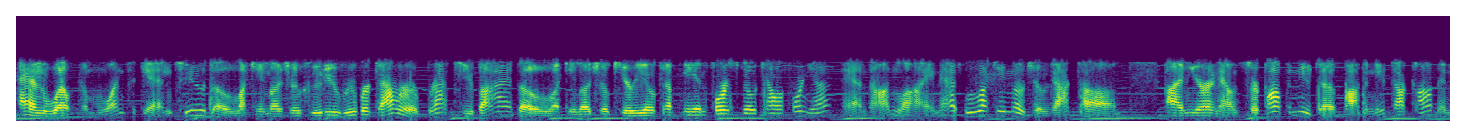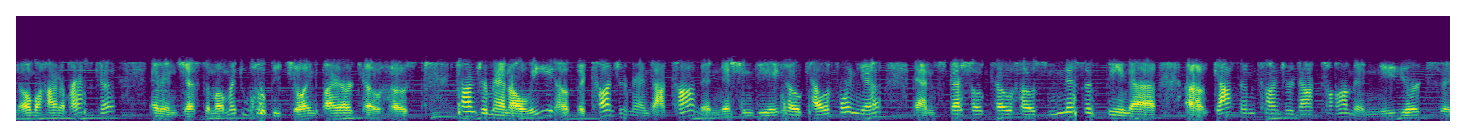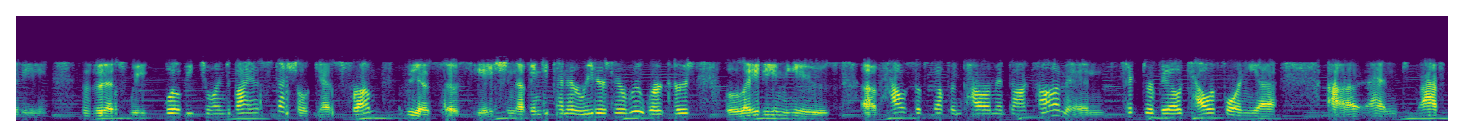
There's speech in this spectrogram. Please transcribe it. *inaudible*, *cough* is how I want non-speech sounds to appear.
And welcome once again to the Lucky Mojo Hoodoo Rootwork Hour, brought to you by the Lucky Mojo Curio Company in Forestville, California, and online at luckymojo.com. I'm your announcer, Papa Newt of papanewt.com in Omaha, Nebraska, and in just a moment we'll be joined by our co-host, ConjureMan Ali of theconjureman.com in Mission Viejo, California, and special co-host Miss Athena of GothamConjure.com in New York City. This week we'll be joined by a special guest from the Association of Independent Readers and Root Workers, Lady Muse of HouseOfSelfEmpowerment.com in Victorville, California. Uh, and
